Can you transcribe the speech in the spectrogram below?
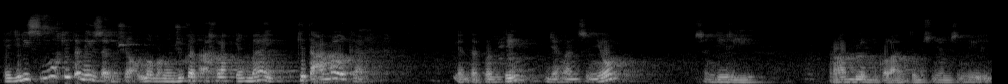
Ya, jadi semua kita bisa insya Allah menunjukkan akhlak yang baik. Kita amalkan. Yang terpenting jangan senyum sendiri. Problem kalau antum senyum sendiri.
